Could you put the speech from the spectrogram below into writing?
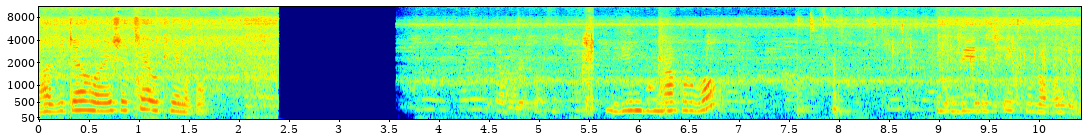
ভাজিটা হয়ে এসেছে, উঠিয়ে নেব। ডিম ভুনা করব। দিয়ে দিচ্ছি একটু লবণ দেব।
